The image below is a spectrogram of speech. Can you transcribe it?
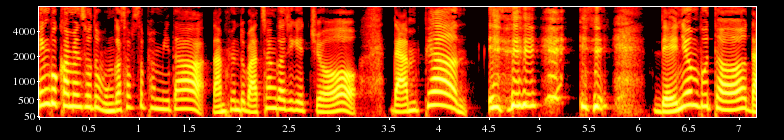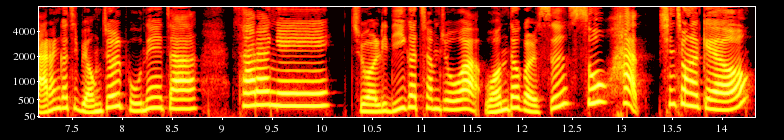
행복하면서도 뭔가 섭섭합니다. 남편도 마찬가지겠죠? 남편! 내년부터 나랑 같이 명절 보내자. 사랑해. 주얼리 네가 참 좋아. 원더걸스 소핫 신청할게요.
